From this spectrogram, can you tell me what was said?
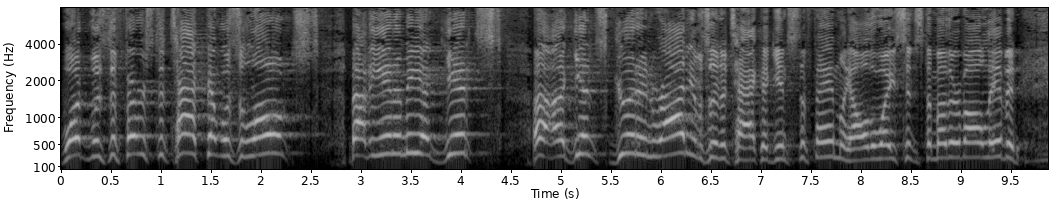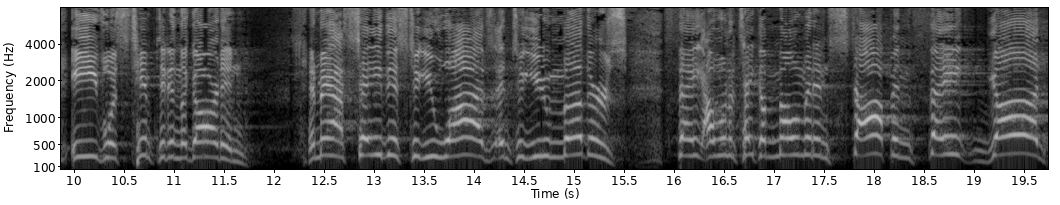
What was the first attack that was launched by the enemy against uh, against good and right. It was an attack against the family all the way since the mother of all living. Eve was tempted in the garden. And may I say this to you wives and to you mothers thank, I want to take a moment and stop and thank God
